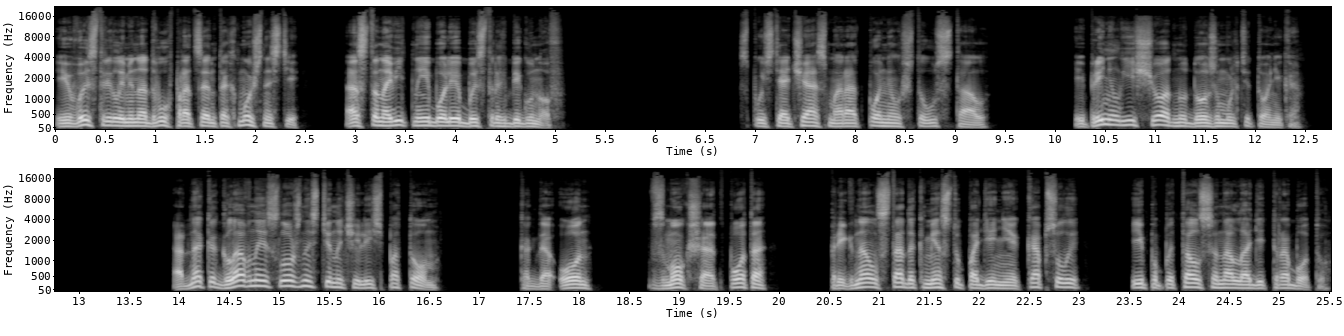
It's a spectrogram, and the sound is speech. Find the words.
и выстрелами на двух процентах мощности остановить наиболее быстрых бегунов. Спустя час Марат понял, что устал, и принял еще одну дозу мультитоника. Однако главные сложности начались потом, когда он, взмокший от пота, пригнал стадо к месту падения капсулы и попытался наладить работу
